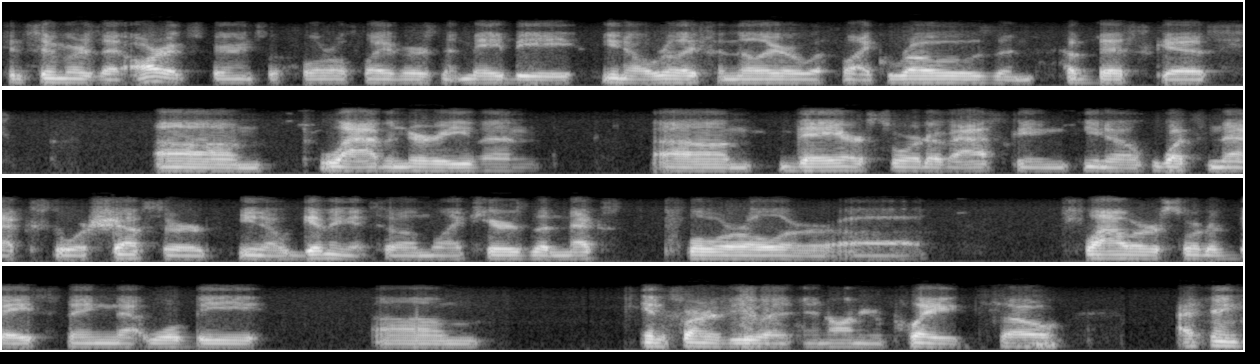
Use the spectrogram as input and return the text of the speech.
consumers that are experienced with floral flavors that may be you know really familiar with like rose and hibiscus, um, lavender even. Um, they are sort of asking, you know, what's next, or chefs are, you know, giving it to them like, here's the next floral or uh, flower sort of base thing that will be um, in front of you and, and on your plate. So I think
